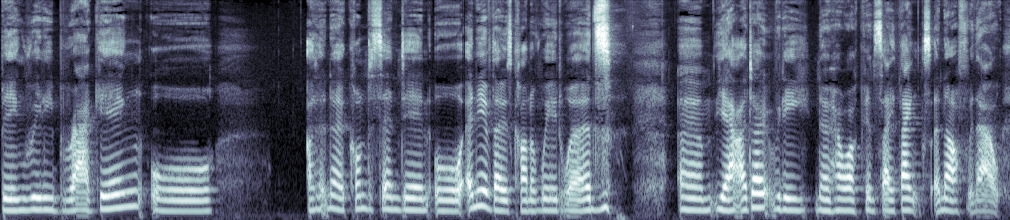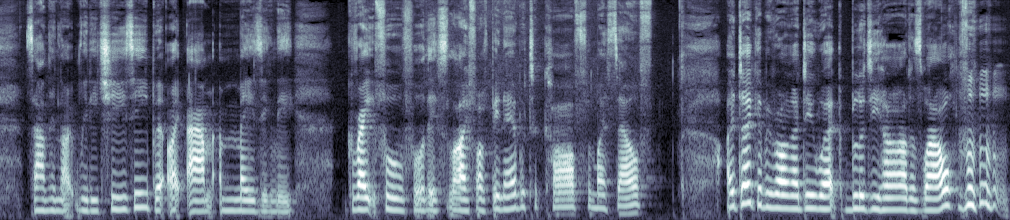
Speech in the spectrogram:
being really bragging or I don't know, condescending or any of those kind of weird words. um, yeah, I don't really know how I can say thanks enough without sounding like really cheesy, but I am amazingly grateful for this life I've been able to carve for myself. I don't get me wrong, I do work bloody hard as well.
